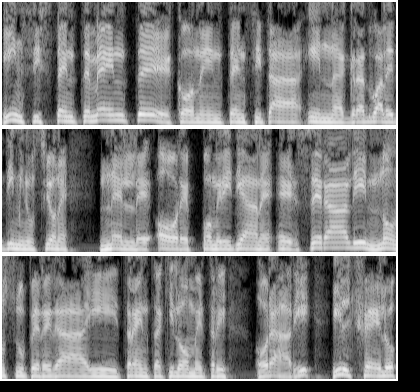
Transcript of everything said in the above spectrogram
insistentemente con intensità in graduale diminuzione nelle ore pomeridiane e serali, non supererà i 30 km orari, il cielo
